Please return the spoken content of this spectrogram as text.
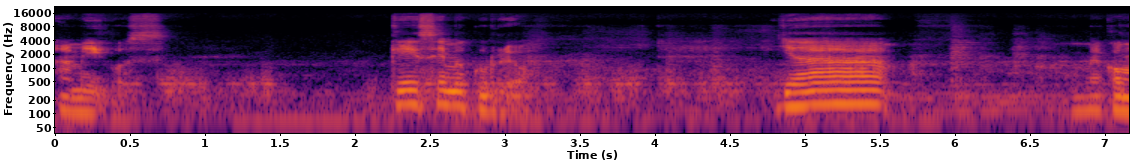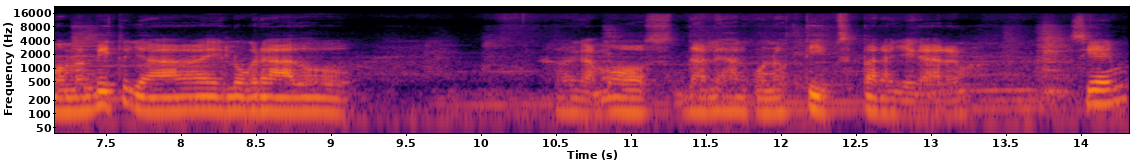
amigos, ¿qué se me ocurrió? Ya, como me han visto, ya he logrado, digamos, darles algunos tips para llegar a 100,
